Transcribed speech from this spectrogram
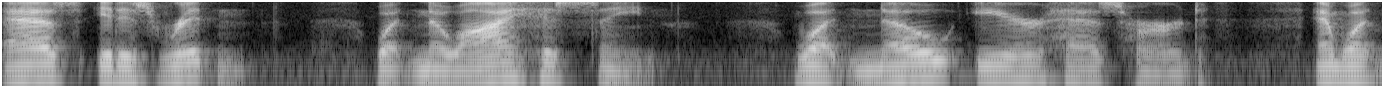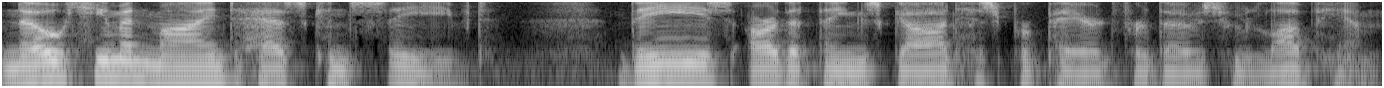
As it is written, What no eye has seen, what no ear has heard, and what no human mind has conceived, these are the things God has prepared for those who love Him.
